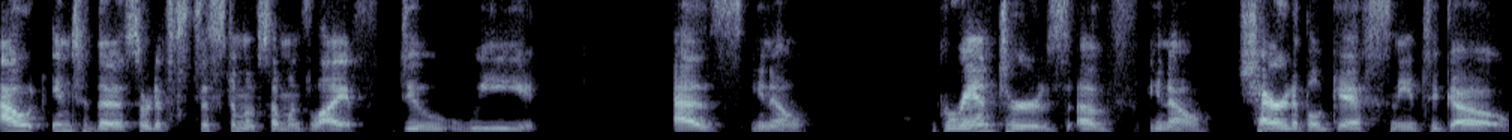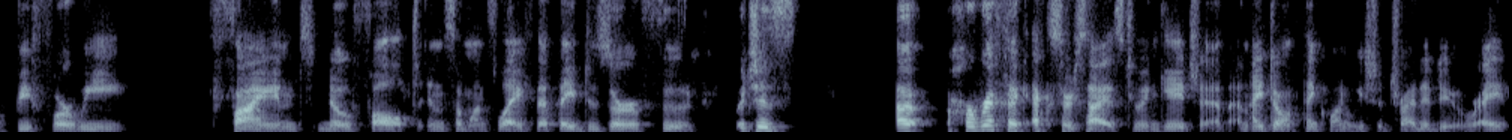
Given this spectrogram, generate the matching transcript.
out into the sort of system of someone's life do we as you know grantors of you know charitable gifts need to go before we find no fault in someone's life that they deserve food which is a horrific exercise to engage in and i don't think one we should try to do right?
